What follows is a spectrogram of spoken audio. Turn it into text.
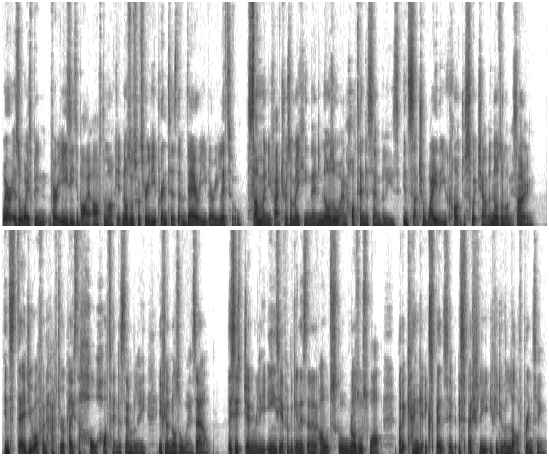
Where it has always been very easy to buy aftermarket nozzles for 3D printers that vary very little, some manufacturers are making their nozzle and hot end assemblies in such a way that you can't just switch out the nozzle on its own. Instead, you often have to replace the whole hot end assembly if your nozzle wears out. This is generally easier for beginners than an old school nozzle swap, but it can get expensive, especially if you do a lot of printing.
